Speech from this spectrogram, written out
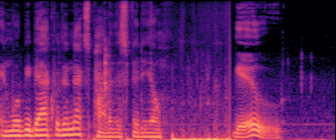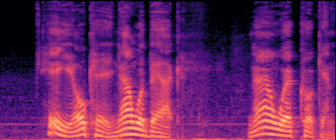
And we'll be back with the next part of this video. Go. Hey, okay, now we're back. Now we're cooking.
